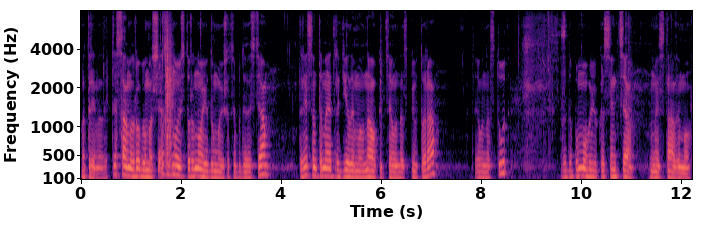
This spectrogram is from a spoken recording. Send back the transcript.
Отримали. Те саме робимо ще з одною стороною. Я думаю, що це буде ось ця. 3 см ділимо навпіл, це у нас 1,5 Це у нас тут. За допомогою косинця ми ставимо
